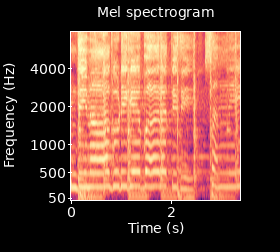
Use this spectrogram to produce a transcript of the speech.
ದಿನ ಗುಡಿಗೆ ಬರತಿದಿ ಸನ್ನಿ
